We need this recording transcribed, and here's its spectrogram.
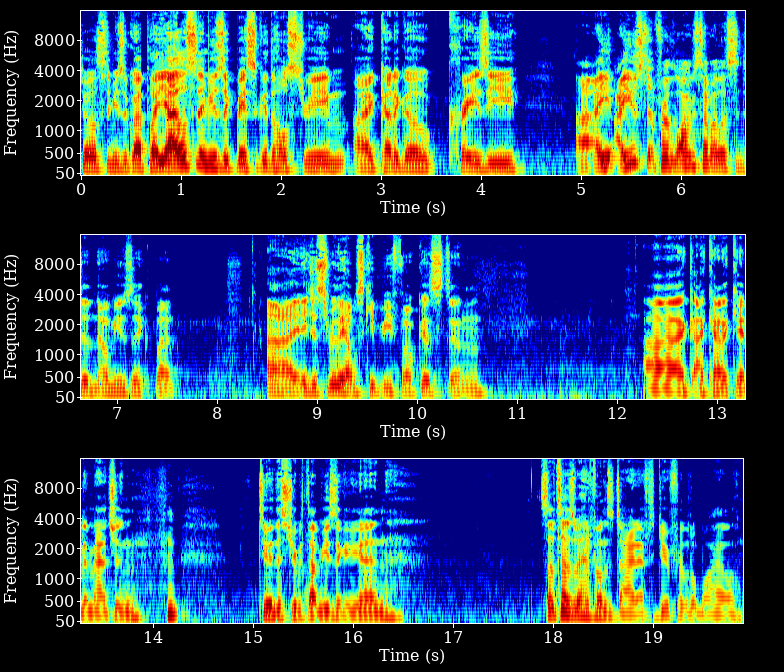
Do I listen to music while I play? Yeah, I listen to music basically the whole stream. I kind of go crazy. Uh, I, I used to, for the longest time, I listened to no music, but uh, it just really helps keep me focused. And uh, I, I kind of can't imagine doing this stream without music again. Sometimes my headphones die and I have to do it for a little while.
